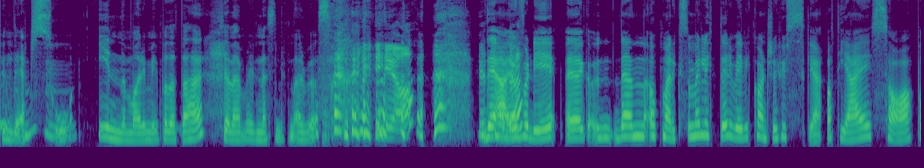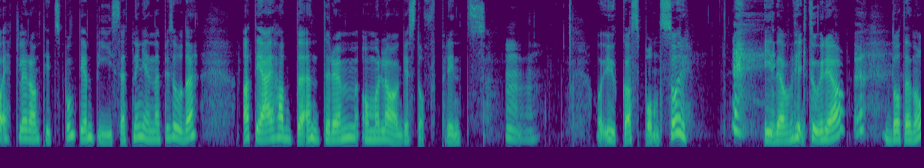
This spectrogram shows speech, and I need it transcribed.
fundert så innmari mye på dette her Kjenner jeg blir nesten litt nervøs. ja. Det er jo fordi eh, den oppmerksomme lytter vil kanskje huske at jeg sa på et eller annet tidspunkt i en bisetning i en episode at jeg hadde en drøm om å lage stoffprints. Mm. Og ukas sponsor, Ida Victoria.no,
